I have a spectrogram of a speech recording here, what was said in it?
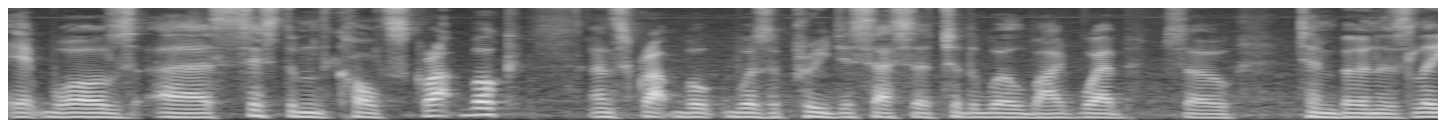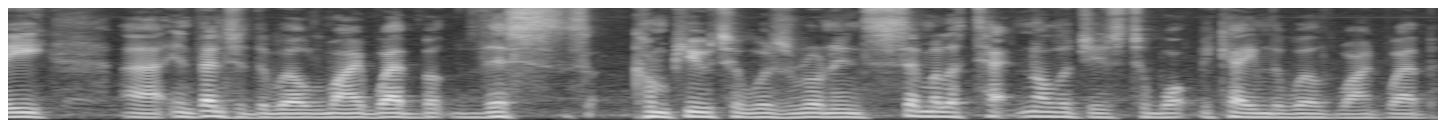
it was a system called Scrapbook, and Scrapbook was a predecessor to the World Wide Web. So Tim Berners-Lee uh, invented the World Wide Web, but this computer was running similar technologies to what became the World Wide Web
